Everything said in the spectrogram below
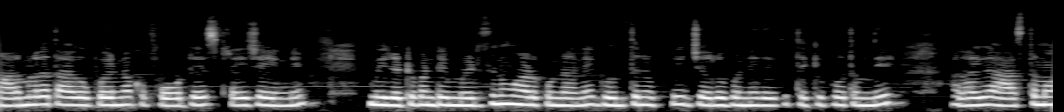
నార్మల్గా తాగకపోయినా ఒక ఫోర్ డేస్ ట్రై చేయండి. మీరు ఎటువంటి మెడిసిన్ వాడకుండానే గొంతు నొప్పి జలుబు అనేది అయితే తగ్గిపోతుంది. అలాగే ఆస్తమా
